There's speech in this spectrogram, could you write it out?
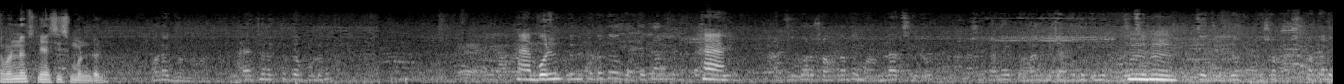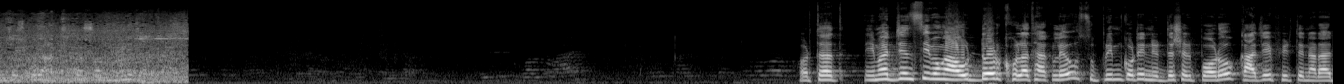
আমার নাম স্নেহাশিস মণ্ডল। হ্যাঁ বলুন। হ্যাঁ। সংক্রান্ত মামলা ছিল সেখানে প্রধান বিচারপতি তিনি হুম যে যেসব হাসপাতালে বিশেষ করে আর্থিক সব মেনে চলে অর্থাৎ এমার্জেন্সি এবং আউটডোর খোলা থাকলেও সুপ্রিম কোর্টের নির্দেশের পরও কাজে ফিরতে নারাজ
